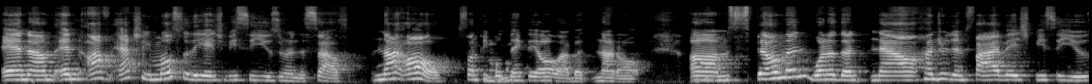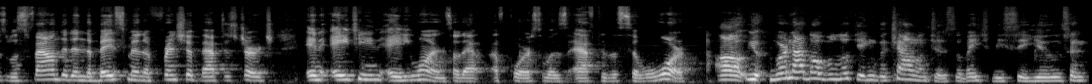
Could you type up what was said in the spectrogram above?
and um and actually most of the HBCUs are in the South. Not all. Some people mm-hmm. think they all are, but not all. Um, Spelman, one of the now 105 HBCUs, was founded in the basement of Friendship Baptist Church in 1881. So that, of course, was after the Civil War. Uh, we're not overlooking the challenges of HBCUs and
